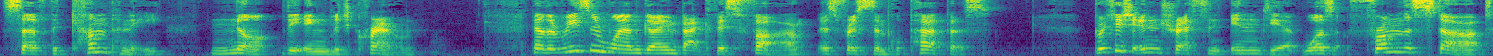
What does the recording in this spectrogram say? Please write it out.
served the company, not the English crown. Now, the reason why I'm going back this far is for a simple purpose. British interest in India was, from the start,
